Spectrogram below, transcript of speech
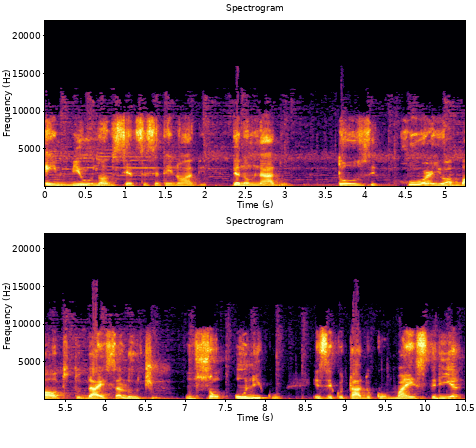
em 1969, denominado Toze Who Are You About to Die Salute, um som único, executado com maestria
